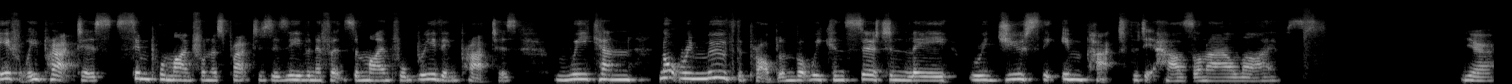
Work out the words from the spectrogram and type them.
if we practice simple mindfulness practices, even if it's a mindful breathing practice, we can not remove the problem, but we can certainly reduce the impact that it has on our lives. Yeah,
